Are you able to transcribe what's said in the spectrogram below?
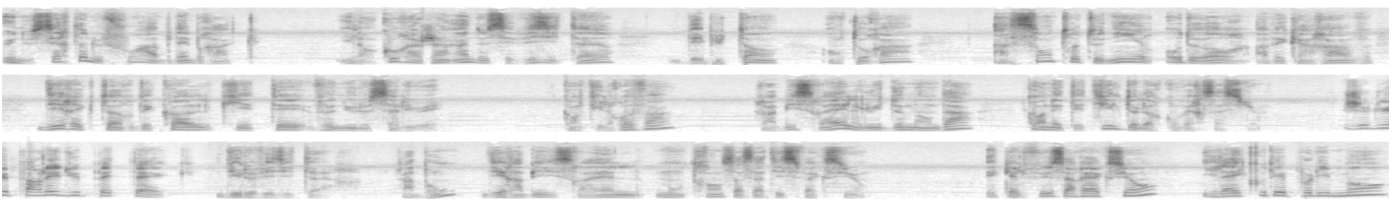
Une certaine fois à Bnebrak, il encouragea un de ses visiteurs, débutant en Torah, à s'entretenir au dehors avec un rave, directeur d'école qui était venu le saluer. Quand il revint, Rabbi Israël lui demanda qu'en était-il de leur conversation. Je lui ai parlé du Pétek, dit le visiteur. Ah bon dit Rabbi Israël, montrant sa satisfaction. Et quelle fut sa réaction? Il a écouté poliment,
